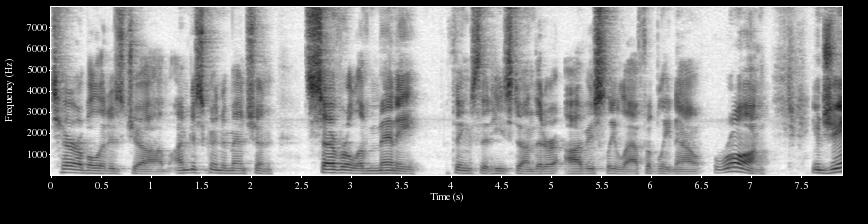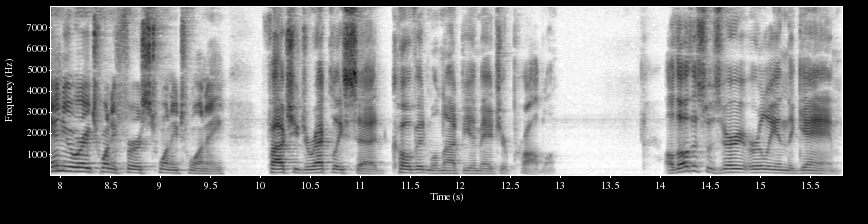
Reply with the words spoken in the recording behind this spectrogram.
terrible at his job. I'm just going to mention several of many things that he's done that are obviously laughably now wrong. In January 21st, 2020, Fauci directly said COVID will not be a major problem. Although this was very early in the game,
